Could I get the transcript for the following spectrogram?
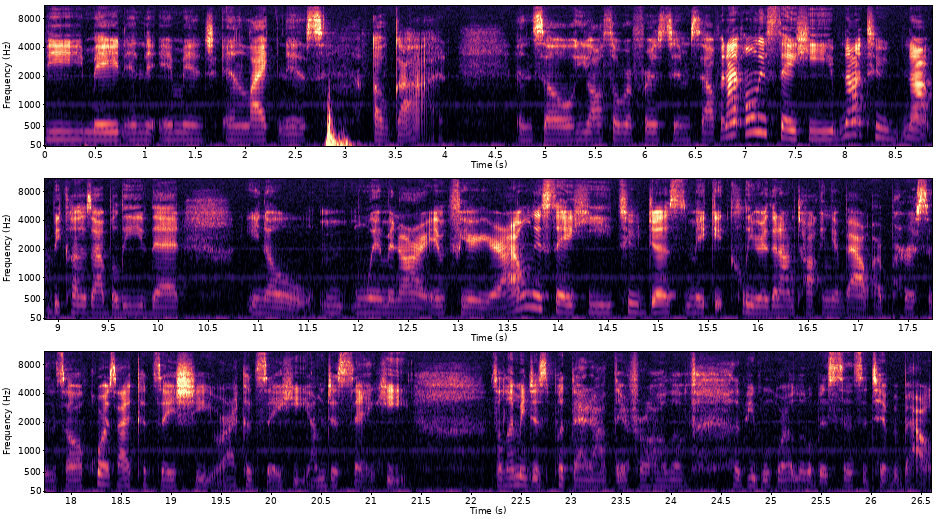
the made in the image and likeness of God. And so he also refers to himself, and I only say he, not to, not because I believe that, you know, m- women are inferior. I only say he to just make it clear that I'm talking about a person. So of course I could say she or I could say he. I'm just saying he. So let me just put that out there for all of the people who are a little bit sensitive about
